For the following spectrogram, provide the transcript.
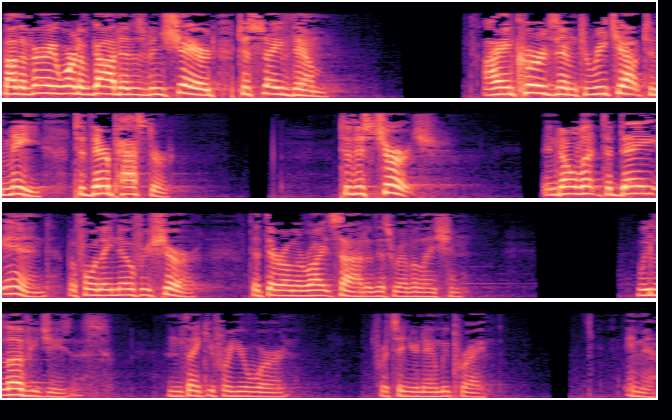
by the very word of God that has been shared to save them. I encourage them to reach out to me, to their pastor, to this church, and don't let today end before they know for sure that they're on the right side of this revelation. We love you, Jesus, and thank you for your word. For it's in your name we pray. Amen.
